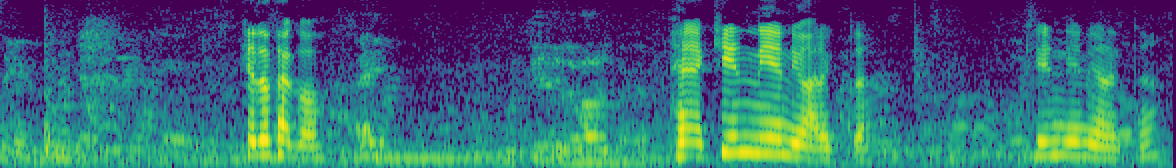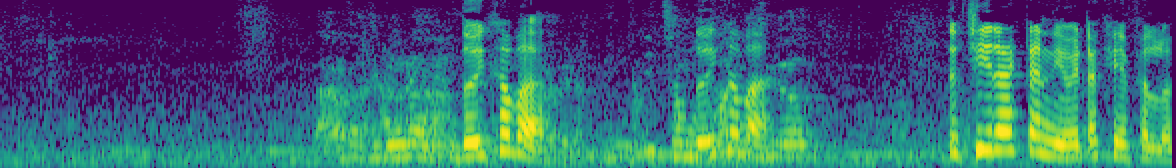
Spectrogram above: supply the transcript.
সেকেন্ড। খেতে থাকো। এই হ্যাঁ ক্ষীর নিয়ে নিও আরেকটা। ক্ষীর নিয়ে নিও আরেকটা। দই খাবা? দই খাবা? তো ক্ষীর একটা নিও এটা খেয়ে ফেলো।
